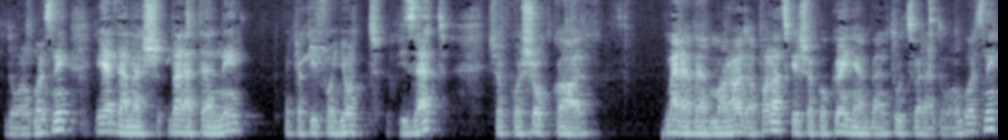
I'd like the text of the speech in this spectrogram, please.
dolgozni. Érdemes beletenni, hogyha kifogyott vizet, és akkor sokkal merevebb marad a palack, és akkor könnyebben tudsz vele dolgozni.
